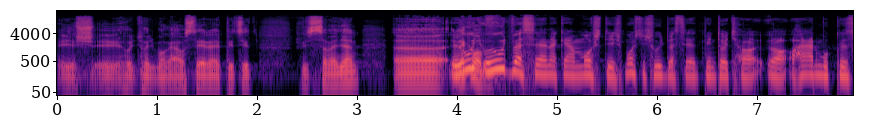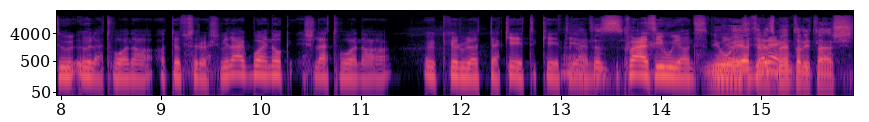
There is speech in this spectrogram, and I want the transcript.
és eh, hogy, hogy magához térjen egy picit, és visszamenjen. Uh, Ő úgy, ő úgy beszél nekem most is, most is úgy beszélt, mint hogyha a, a hármuk közül ő lett volna a többszörös világbajnok, és lett volna körülötte két, két Hát ilyen ez- kvázi újonc, jó, érted, ez mentalitás.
